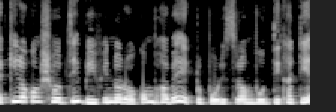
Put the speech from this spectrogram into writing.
একই রকম সবজি, বিভিন্ন রকম ভাবে একটু পরিশ্রম, বুদ্ধি খাটিয়ে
